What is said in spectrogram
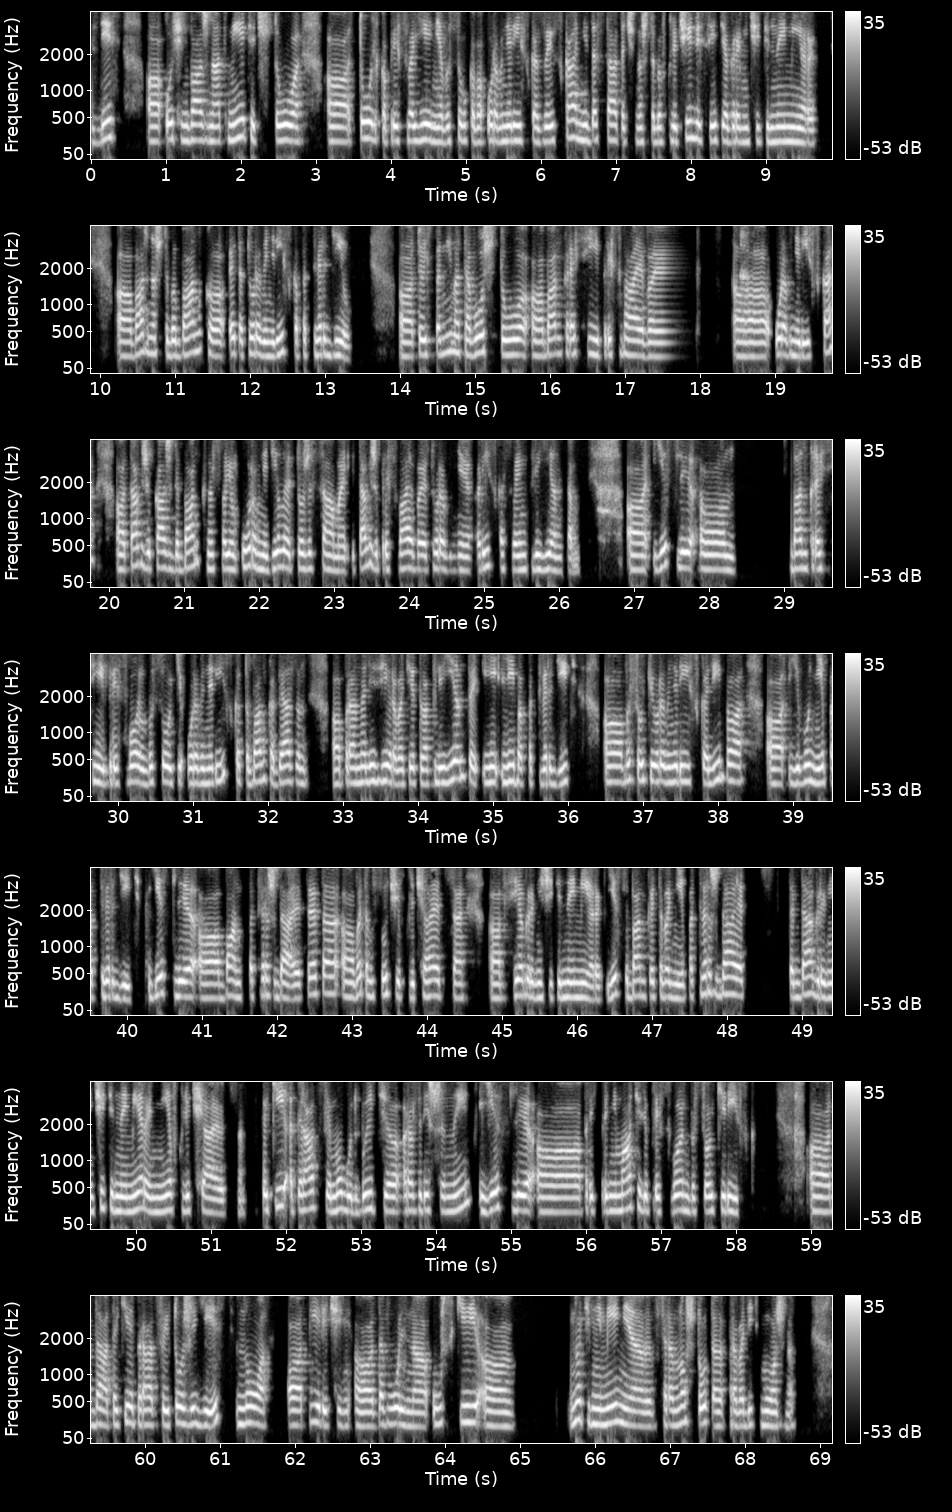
Здесь э, очень важно отметить, что э, только присвоение высокого уровня риска ЗСК недостаточно, чтобы включились эти ограничительные меры. Э, важно, чтобы банк этот уровень риска подтвердил. То есть помимо того, что Банк России присваивает уровня риска. Также каждый банк на своем уровне делает то же самое и также присваивает уровни риска своим клиентам. Если Банк России присвоил высокий уровень риска, то банк обязан а, проанализировать этого клиента и либо подтвердить а, высокий уровень риска, либо а, его не подтвердить. Если банк подтверждает это, в этом случае включаются все ограничительные меры. Если банк этого не подтверждает, тогда ограничительные меры не включаются какие операции могут быть разрешены, если предпринимателю присвоен высокий риск. А, да, такие операции тоже есть, но а, перечень а, довольно узкий, но тем не менее все равно что-то проводить можно.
